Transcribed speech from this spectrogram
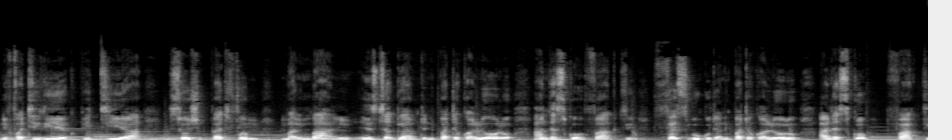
nifuatilie kupitia social platform mbalimbali. Instagram utanipata kwa lolo underscore fact. Facebook utanipata kwa lolo underscore fact.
